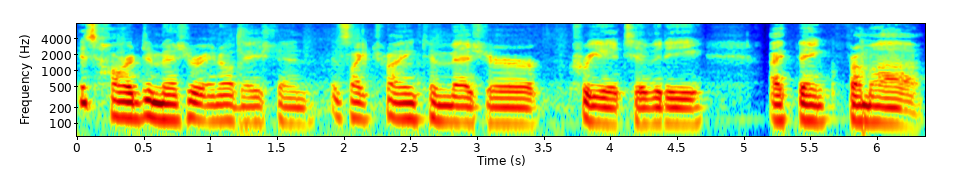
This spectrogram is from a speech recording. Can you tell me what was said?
It's hard to measure innovation. It's like trying to measure creativity. I think from a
